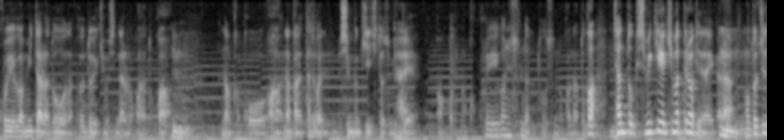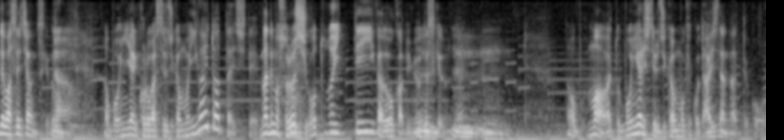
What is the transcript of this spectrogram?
こういう映画見たらどうなどういう気持ちになるのかなとか、うん。なんかこうあなんか例えば新聞記事一つ見て、はい。あこれなんかこれ映画にするんだとどうするのかなとか、ちゃんと締め切りが決まってるわけじゃないから、うん。もう途中で忘れちゃうんですけど、ぼんやり転がしてる時間も意外とあったりしてまあでもそれを仕事と言っていいかどうかは微妙ですけどね。うん。うん。うんなんかまあ割とぼんやりしてる時間も結構大事なんだってこ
